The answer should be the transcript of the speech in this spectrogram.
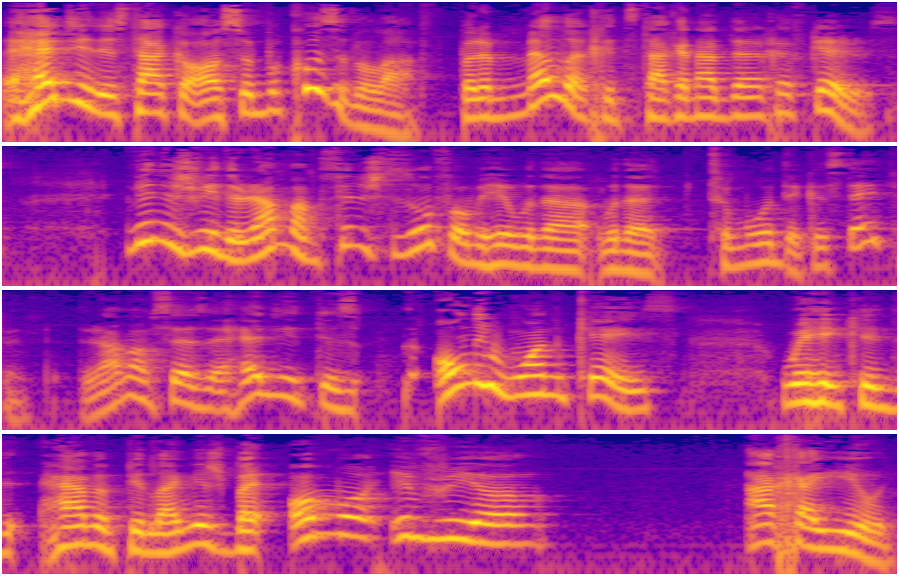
A hedjid is taka also because of the lav, but a melech it's taka not derech hefkerus. Vinishvi, the Rambam finishes off over here with a with a Talmudic statement. The Rambam says a hedjit is only one case where he could have a pilegish by omo ivriya achayud.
